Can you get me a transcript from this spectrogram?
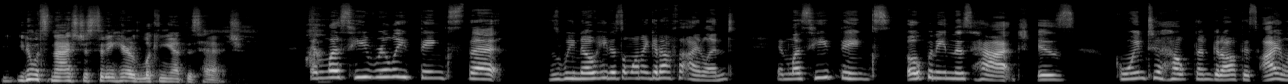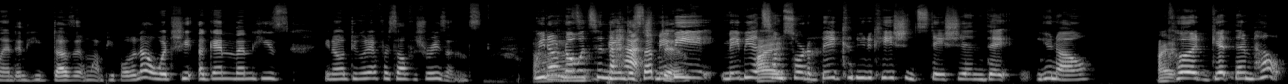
you know, what's nice just sitting here looking at this hatch. unless he really thinks that, because we know he doesn't want to get off the island, unless he thinks opening this hatch is going to help them get off this island and he doesn't want people to know, which he, again, then he's, you know, doing it for selfish reasons. We don't know Um, what's in the hatch. deceptive. Maybe maybe it's I- some sort of big communication station that you know I, could get them help.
